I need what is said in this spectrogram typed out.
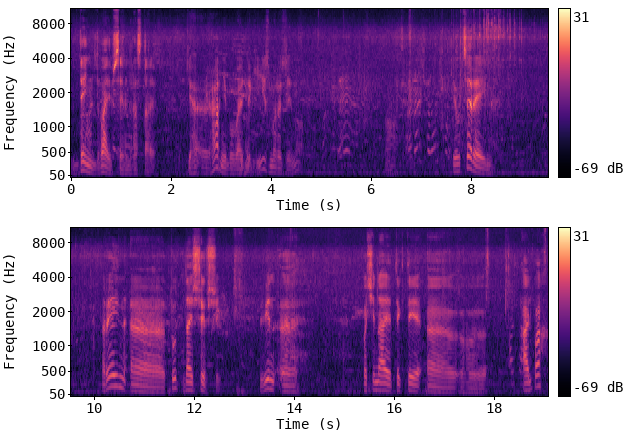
день-два і все він розтає. Такі гарні бувають такі ізморози. Ну. І оце Рейн. Рейн е, тут найширший. Він е, починає текти е, в Альпах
